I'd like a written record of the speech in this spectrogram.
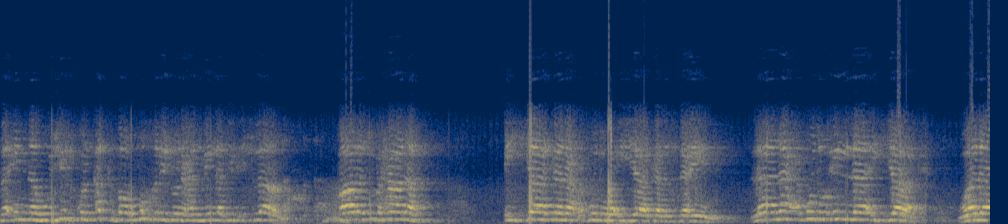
فإنه شرك أكبر مخرج عن ملة الإسلام. قال سبحانه إياك نعبد وإياك نستعين. لا نعبد إلا إياك ولا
